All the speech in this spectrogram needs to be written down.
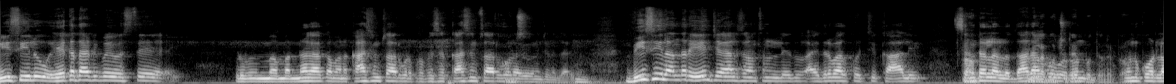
బీసీలు ఏకతాటిపై వస్తే ఇప్పుడు మొన్నగాక మన కాసిం సార్ కూడా ప్రొఫెసర్ కాసిం సార్ కూడా వివరించడం జరిగింది. బీసీలు అందరూ ఏం చేయాల్సిన అవసరం లేదు. హైదరాబాద్కి వచ్చి ఖాళీ సెంటర్లలో దాదాపు రెండు కోట్ల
